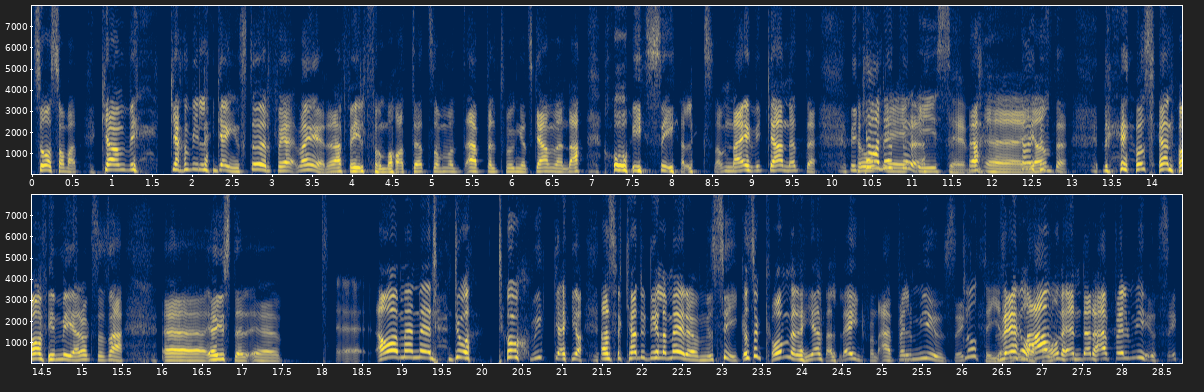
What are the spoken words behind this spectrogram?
Så som att kan vi, kan vi lägga in stöd för vad är det där filformatet som Apple tvunget ska använda? HIC liksom. Nej, vi kan inte. Vi kan inte det. HEIC. Eh, Ja, ja. just det. Det- Och sen har vi mer också så här. eh, ja, just det. eh, ja, men då, då skickar jag. Alltså kan du dela med dig av musik? Och så kommer en jävla länk från Apple Music. Klart det gör. Vem Ja. använder Apple Music?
